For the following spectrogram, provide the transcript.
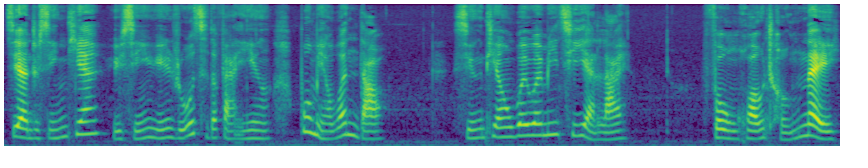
见着刑天与邢云如此的反应，不免问道。刑天微微眯起眼来，凤凰城内。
